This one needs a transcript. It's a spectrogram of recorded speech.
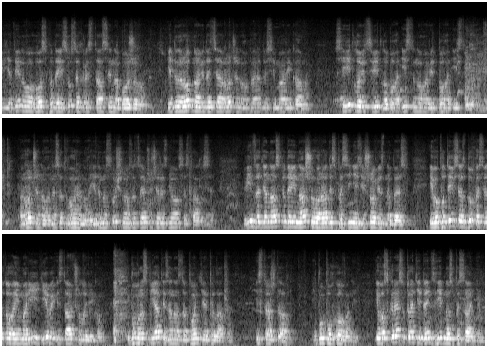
в єдиного Господа Ісуса Христа, Сина Божого, єдинородного від Отця, родженого перед усіма віками. Світло від світла, Бога істинного від Бога істинного, родженого, несотвореного, єдиносущного з Отцем, що через нього все сталося. Він задля нас, людей нашого, ради спасіння зійшов із небес, і воплотився з Духа Святого і Марії, Діви, і став чоловіком, і був розп'ятий за нас за Понтія Пілата, і страждав, і був похований, і воскрес у третій день згідно з Писанням,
